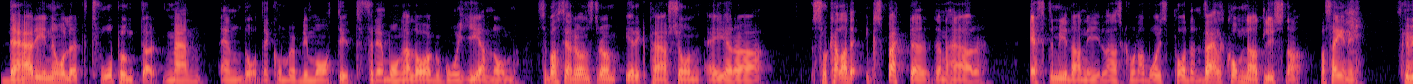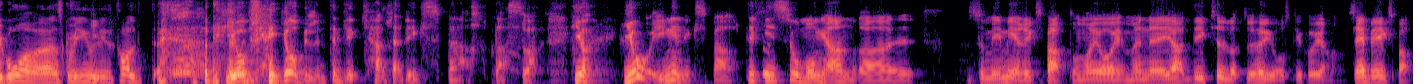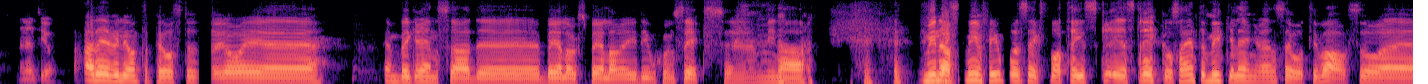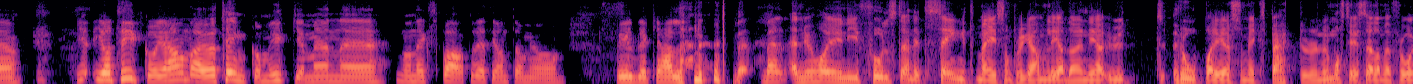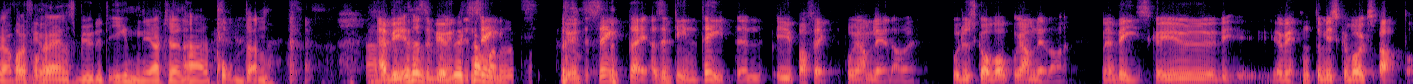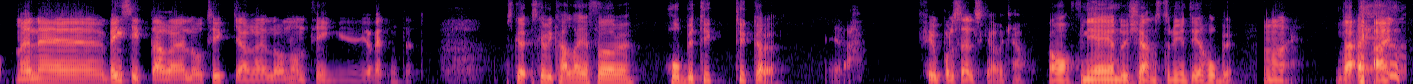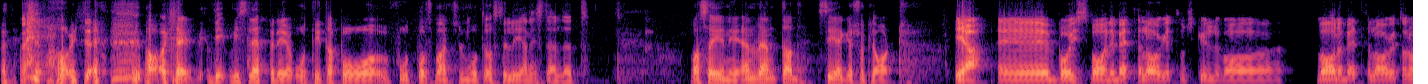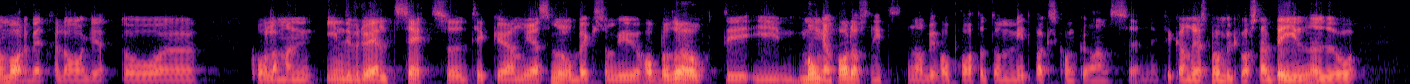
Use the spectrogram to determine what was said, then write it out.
Det här innehållet två punkter, men ändå, det kommer att bli matigt för det är många lag att gå igenom. Sebastian Rönnström, Erik Persson är era så kallade experter den här eftermiddagen i Landskrona Boys-podden. Välkomna att lyssna. Vad säger ni? Ska vi gå? Ska vi ta lite? jag, jag vill inte bli kallad expert alltså. Jag, jag är ingen expert. Det finns så många andra eh, som är mer experter än vad jag är. Men eh, ja, det är kul att du höjer oss till skyarna. Sebbe är expert, men inte jag. Ja, det vill jag inte påstå. Jag är eh, en begränsad B-lagsspelare i division 6. Mina mina, min fotbollsexpertis sträcker sig inte mycket längre än så tyvärr. Så, eh, jag tycker gärna, jag tänker mycket men eh, någon expert vet jag inte om jag vill bli kallad. men, men, eh, nu har ju ni fullständigt sänkt mig som programledare. Ni har utropar er som experter och nu måste jag ställa mig frågan varför har jag ens bjudit in er till den här podden? Nej, vi, alltså, vi, har inte sänkt, vi har inte sänkt dig. Alltså, din titel är ju perfekt, programledare. Och du ska vara programledare. Men vi ska ju, vi, jag vet inte om vi ska vara experter. Men eh, bisittare eller tyckare eller någonting. Jag vet inte. Ska, ska vi kalla er för hobbytyckare? Ja, fotbollsälskare kanske. Ja, för ni är ändå i tjänst, så det är inte er hobby. Nej. Nej. Nej. ja, Okej, vi, vi, släpper det och tittar på fotbollsmatchen mot Österlen istället. Vad säger ni? En väntad seger såklart. Ja, eh, Boys var det bättre laget. De skulle vara, var det bättre laget och de var det bättre laget. Och, eh, kollar man individuellt sett så tycker jag Andreas Murbeck, som vi har berört i, i många poddavsnitt när vi har pratat om mittbackskonkurrensen. Jag tycker Andreas Murbeck var stabil nu och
